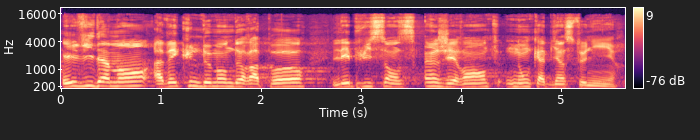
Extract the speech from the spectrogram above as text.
Évidemment, avec une demande de rapport, les puissances ingérantes n'ont qu'à bien se tenir.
